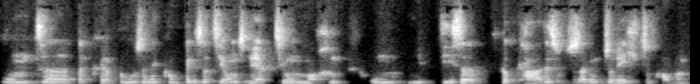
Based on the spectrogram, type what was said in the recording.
und äh, der Körper muss eine Kompensationsreaktion machen, um mit dieser Blockade sozusagen zurechtzukommen.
